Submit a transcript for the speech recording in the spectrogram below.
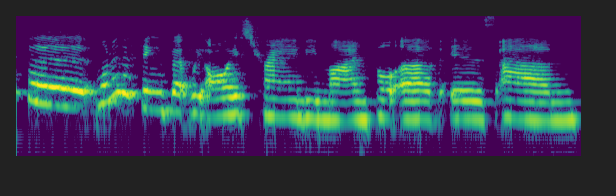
of the one of the things that we always try and be mindful of is um,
